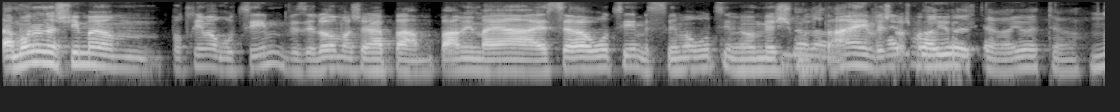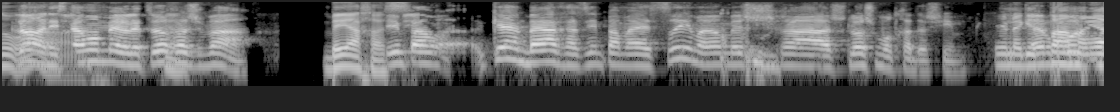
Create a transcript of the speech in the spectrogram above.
המון אנשים היום פותחים ערוצים, וזה לא מה שהיה פעם. פעם אם היה 10 ערוצים, 20 ערוצים, היום יש לא, לא. 200 ו-300. היו יותר, היו יותר. לא, אני סתם אומר, לצורך כן. השוואה. ביחס. אם פעם, כן, ביחס, אם פעם היה 20, היום יש לך 300 חדשים. אם נגיד פעם היה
